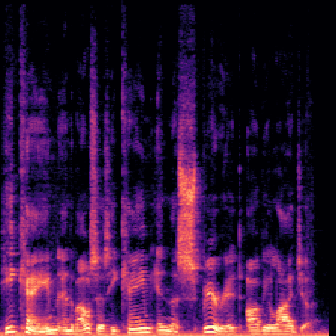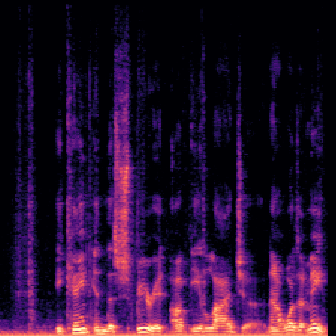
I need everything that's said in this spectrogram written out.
He came, and the Bible says he came in the spirit of Elijah. He came in the spirit of Elijah. Now, what does that mean?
